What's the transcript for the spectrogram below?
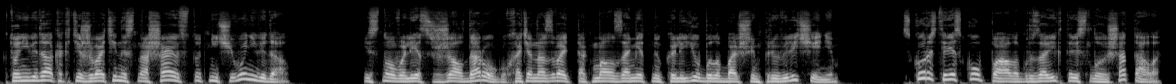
кто не видал, как эти животины сношаются, тот ничего не видал. И снова лес сжал дорогу, хотя назвать так малозаметную колею было большим преувеличением. Скорость резко упала, грузовик трясло и шатало.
